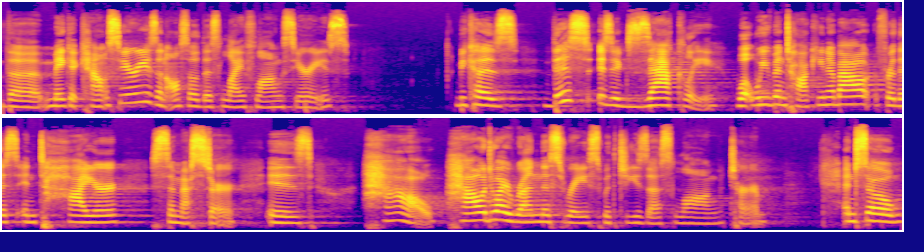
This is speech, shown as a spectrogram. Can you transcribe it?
the Make It Count series and also this lifelong series. Because this is exactly what we've been talking about for this entire semester is how how do I run this race with Jesus long term? And so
